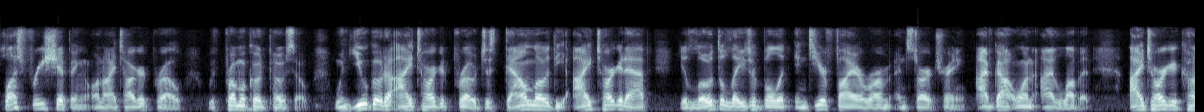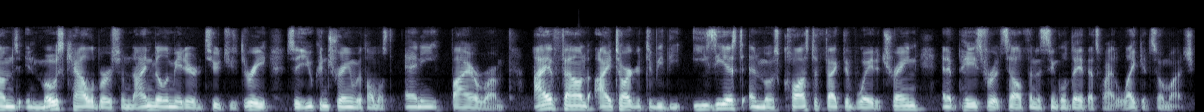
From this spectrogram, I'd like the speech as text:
plus free shipping on iTarget Pro with promo code POSO. When you go to iTarget Pro, just download the iTarget app, you load the laser bullet into your firearm and start training. I've got one, I love it. iTarget comes in most calibers from 9mm to 223, so you can train with almost any firearm. I have found iTarget to be the easiest and most cost effective way to train, and it pays for itself in a single day. That's why I like it so much.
